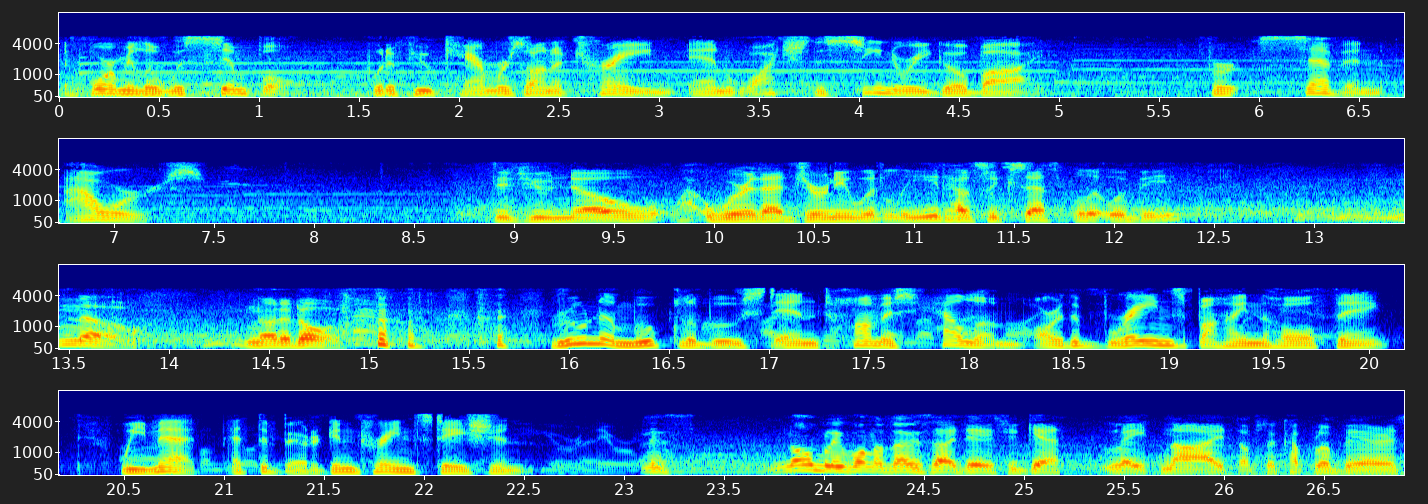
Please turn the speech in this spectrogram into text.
The formula was simple put a few cameras on a train and watch the scenery go by for seven hours. Did you know where that journey would lead, how successful it would be? No, not at all. Rune Møklebust and Thomas Hellum are the brains behind the whole thing. We met at the Bergen train station. It's normally one of those ideas you get late night after a couple of beers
